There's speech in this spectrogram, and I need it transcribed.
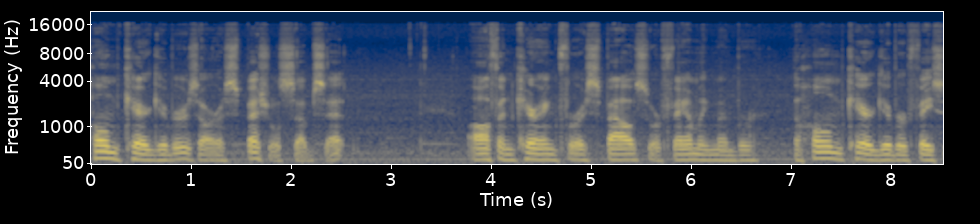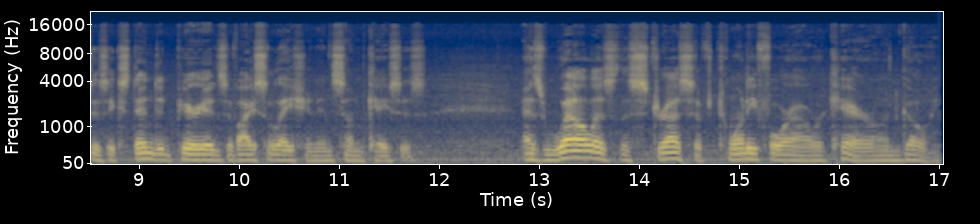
Home caregivers are a special subset often caring for a spouse or family member, the home caregiver faces extended periods of isolation in some cases, as well as the stress of 24 hour care ongoing.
